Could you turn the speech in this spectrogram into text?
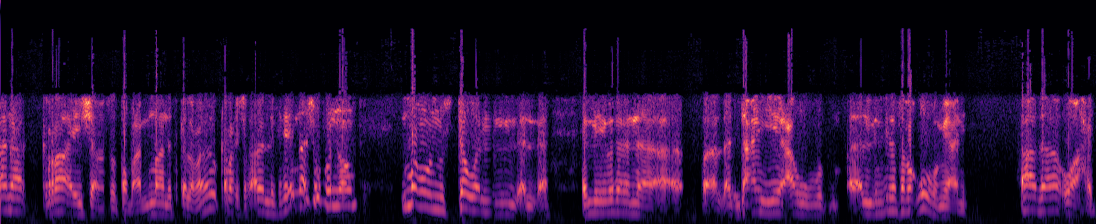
أنا رايي شخصي طبعا ما نتكلم عنه كراي شخصي. الاثنين أشوف إنهم ما هو المستوى اللي مثلا الدعية أو الذين سبقوهم يعني. هذا واحد.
